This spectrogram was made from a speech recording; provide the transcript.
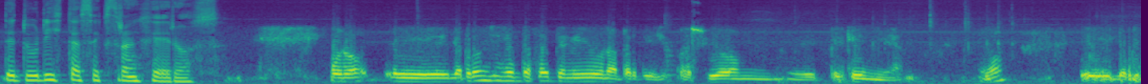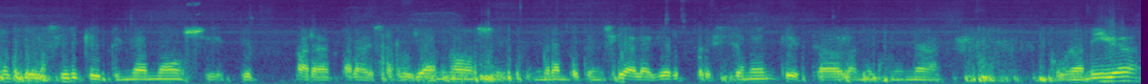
de turistas extranjeros? Bueno, eh, la provincia de Santa Fe ha tenido una participación eh, pequeña, ¿no? lo que no quiere decir que tengamos para, para desarrollarnos este, un gran potencial. Ayer precisamente estaba hablando con una, con una amiga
